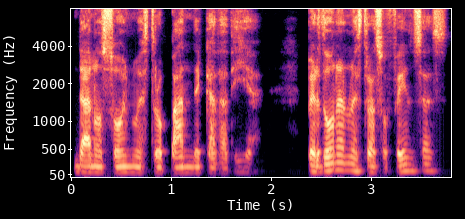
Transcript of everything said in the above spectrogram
Danos hoy nuestro pan de cada día. Perdona nuestras ofensas,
